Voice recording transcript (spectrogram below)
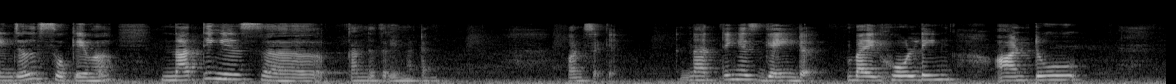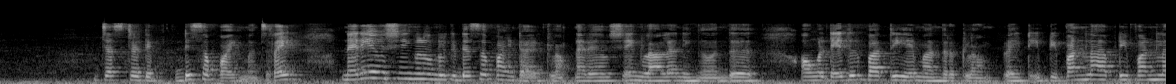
ஏஞ்சல்ஸ் ஓகேவா நத்திங் இஸ் கண்டு தெரிய மாட்டாங்க one second nothing is gained by holding on to just disappointments right நிறைய விஷயங்கள் உங்களுக்கு டிசப்பாயிண்ட் ஆயிருக்கலாம். நிறைய விஷயங்களால நீங்க வந்து அவங்கள்ட்ட எதிர்பார்த்து ஏமாந்துருக்கலாம் ரைட் இப்படி பண்ணல அப்படி பண்ணல.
